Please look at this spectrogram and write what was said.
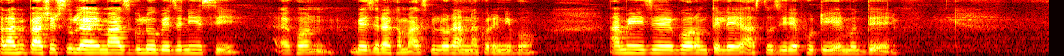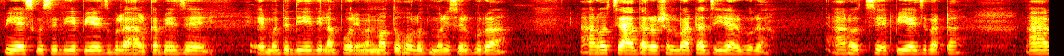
আর আমি পাশের চুলায় মাছগুলো বেজে নিয়েছি। এখন বেজে রাখা মাছগুলো রান্না করে নিব। আমি এই যে গরম তেলে আস্ত জিরে ফুটিয়ে এর মধ্যে পেঁয়াজ কুচি দিয়ে পেঁয়াজগুলো হালকা ভেজে এর মধ্যে দিয়ে দিলাম পরিমাণ মতো হলুদ মরিচের গুঁড়া আর হচ্ছে আদা, রসুন বাটা, জিরার গুঁড়া আর হচ্ছে পেঁয়াজ বাটা আর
